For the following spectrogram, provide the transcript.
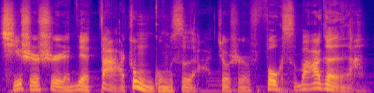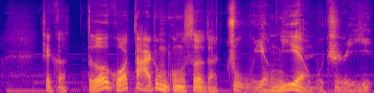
其实是人家大众公司啊，就是 Volkswagen 啊，这个德国大众公司的主营业务之一。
